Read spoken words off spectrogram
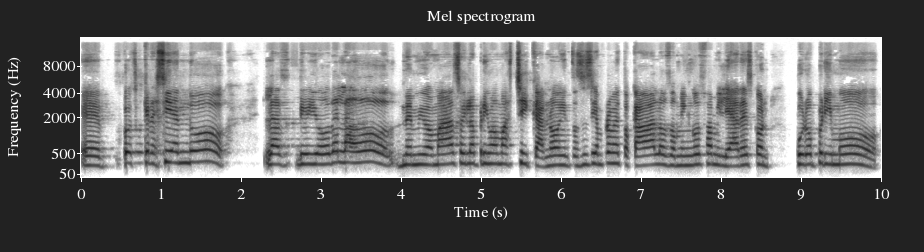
eh, pues creciendo, las, yo del lado de mi mamá soy la prima más chica, ¿no? Y entonces siempre me tocaba los domingos familiares con puro primo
